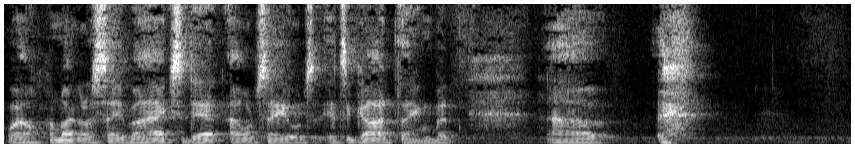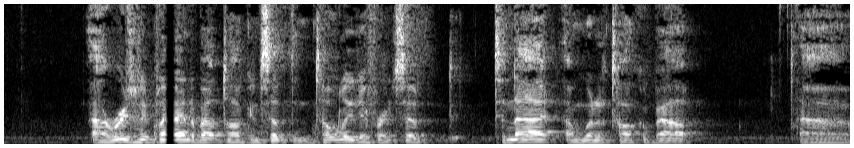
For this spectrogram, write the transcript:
well, I'm not going to say by accident. I would say it was it's a God thing, but uh, I originally planned about talking something totally different. So t- tonight I'm going to talk about uh,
